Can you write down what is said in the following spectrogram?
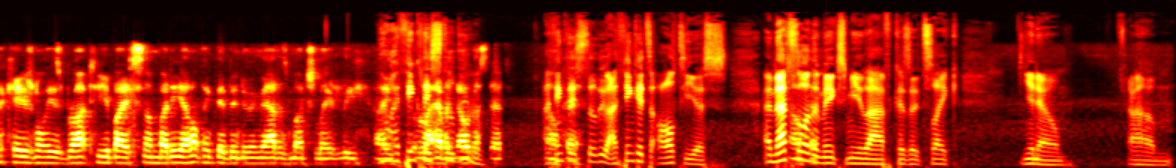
occasionally is brought to you by somebody. I don't think they've been doing that as much lately. No, I, I think they I haven't still noticed do. it. I okay. think they still do. I think it's Altius, and that's the one that makes me laugh because it's like, you know, um,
